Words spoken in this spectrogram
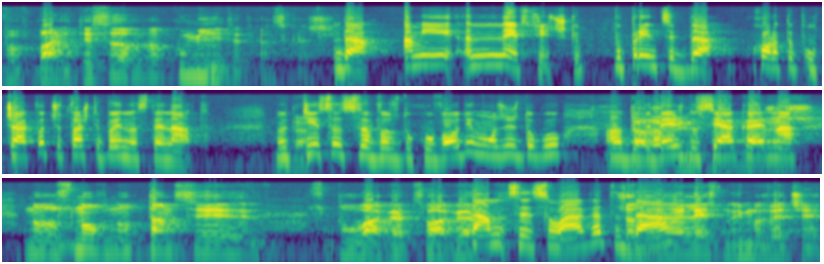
в баните са на комините, така се каже. Да, ами не всички. По принцип да. Хората очакват, че това ще бъде на стената. Но да. ти с въздуховоди можеш да го а, доведеш да, да, до всяка можеш, една. Но основно там се полагат, слагат. Там се слагат, защото да. е най-лесно, има вече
